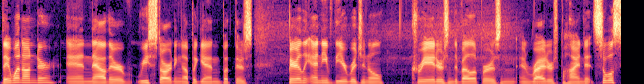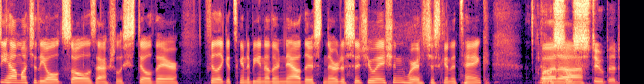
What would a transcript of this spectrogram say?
they went under and now they're restarting up again but there's barely any of the original creators and developers and, and writers behind it. So we'll see how much of the old soul is actually still there. I feel like it's going to be another now this nerdist situation where it's just going to tank. That was so uh, stupid.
